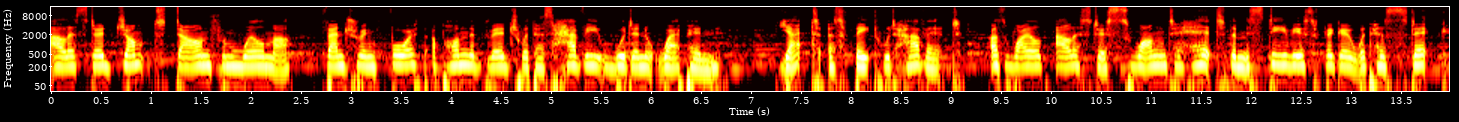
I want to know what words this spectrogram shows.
Alistair jumped down from Wilma, venturing forth upon the bridge with his heavy wooden weapon. Yet, as fate would have it, as Wild Alistair swung to hit the mysterious figure with his stick,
